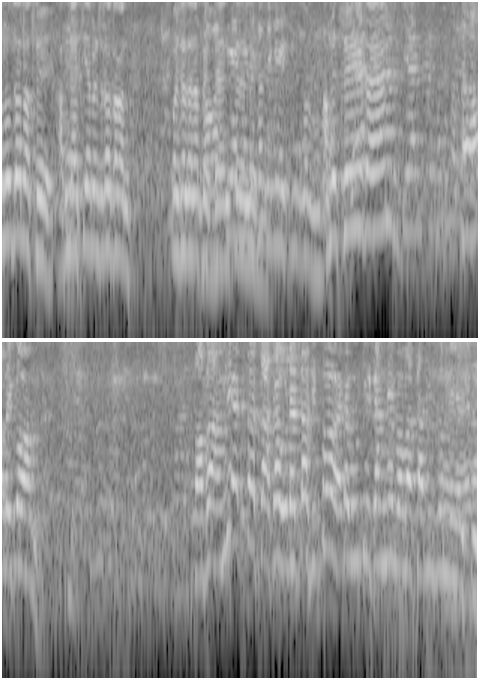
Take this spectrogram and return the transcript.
অনুদান আছে। আপনি চেয়ারম্যানের সাথে তখন পয়সা দেন আপনি দেন আপনি শ্রেণি দেন সালাম আলাইকুম। দাদা আমি একটা টাকা উঠাতে আছি তো এটা উঠি টানে বাবা তার জন্য এসেছি।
